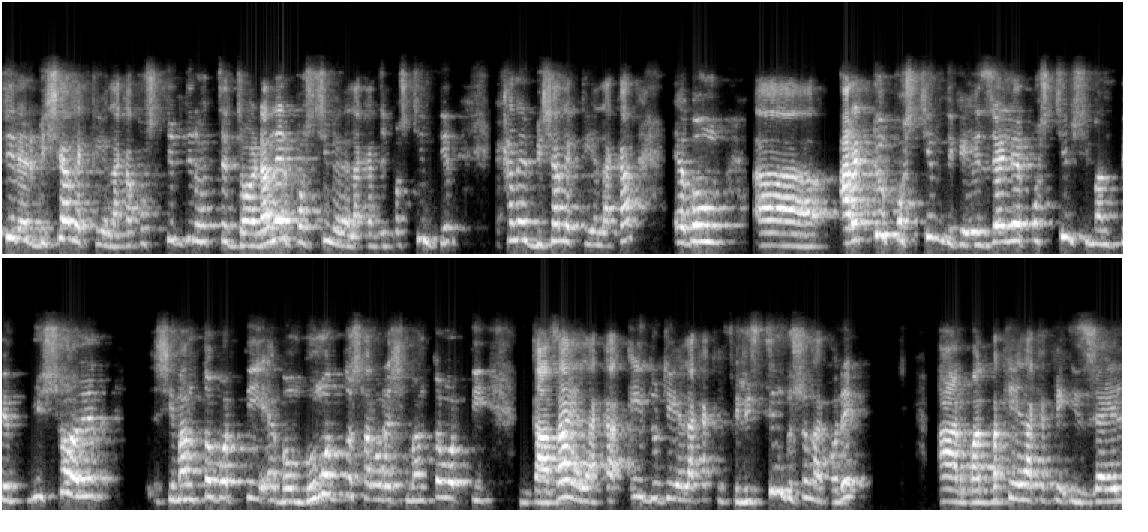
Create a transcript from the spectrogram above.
তীরের বিশাল একটি এলাকা। পশ্চিম তীর হচ্ছে জর্ডানের পশ্চিমের এলাকা। যে পশ্চিম তীর, এখানে বিশাল একটি এলাকা এবং আরেকটু পশ্চিম দিকে, ইসরায়েলের পশ্চিম সীমান্তে মিশরের সীমান্তবর্তী এবং ভূমধ্য সাগরের সীমান্তবর্তী গাজা এলাকা, এই দুটি এলাকাকে ফিলিস্তিন ঘোষণা করে আর বাদবাকি এলাকাকে ইসরায়েল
